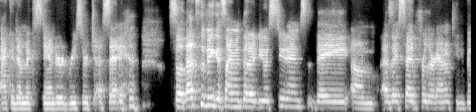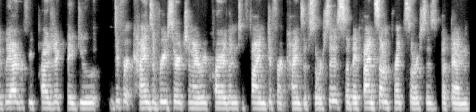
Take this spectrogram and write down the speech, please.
academic standard research essay. so that's the big assignment that I do with students. They, um, as I said, for their annotated bibliography project, they do different kinds of research and I require them to find different kinds of sources. So they find some print sources, but then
